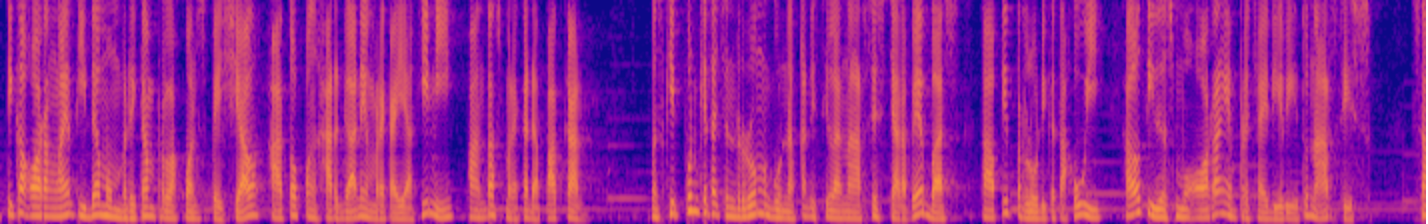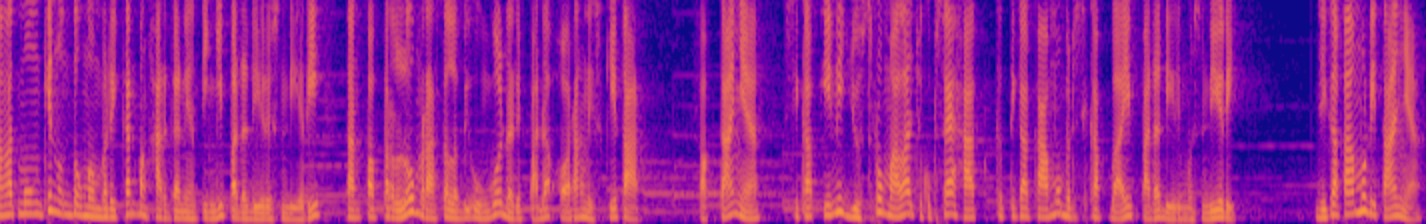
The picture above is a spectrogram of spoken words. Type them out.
ketika orang lain tidak memberikan perlakuan spesial atau penghargaan yang mereka yakini pantas mereka dapatkan. Meskipun kita cenderung menggunakan istilah narsis secara bebas, tapi perlu diketahui kalau tidak semua orang yang percaya diri itu narsis. Sangat mungkin untuk memberikan penghargaan yang tinggi pada diri sendiri tanpa perlu merasa lebih unggul daripada orang di sekitar. Faktanya, sikap ini justru malah cukup sehat ketika kamu bersikap baik pada dirimu sendiri. Jika kamu ditanya,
